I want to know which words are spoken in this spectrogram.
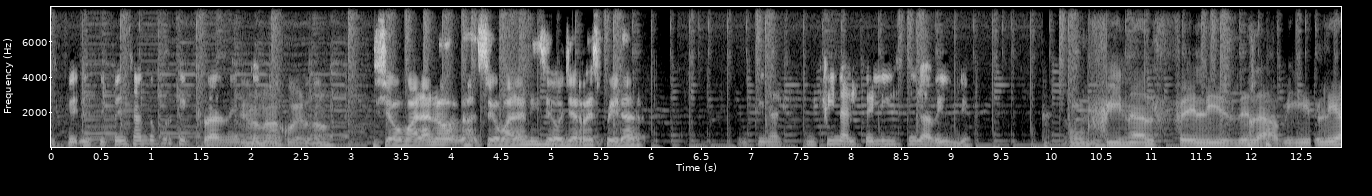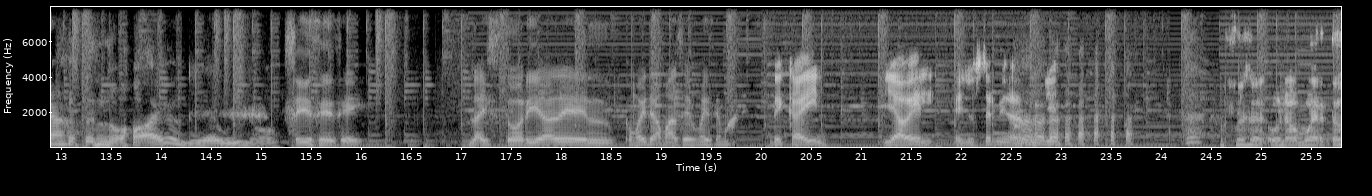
Estoy, estoy pensando porque realmente Yo no me no, acuerdo. Xiomara, no, Xiomara ni se oye respirar. un final, un final feliz de la Biblia. Un final feliz de la Biblia. no, ay, olvidé, uy, no. Sí, sí, sí. La historia del. ¿Cómo se llama ese, ese man? De Caín y Abel. Ellos terminaron muy bien. Uno muerto.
